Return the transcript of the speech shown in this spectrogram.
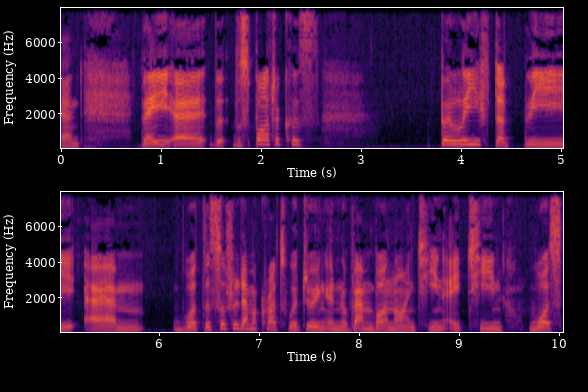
and they uh, the, the Spartacus believed that the um, what the Social Democrats were doing in November 1918 was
